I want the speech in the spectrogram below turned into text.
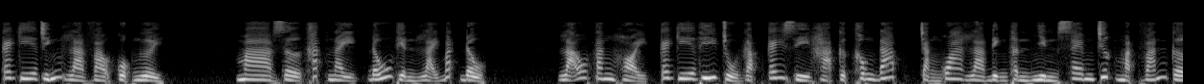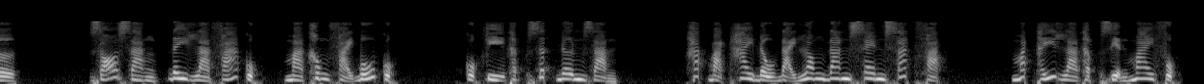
Cái kia chính là vào cuộc người. Mà giờ khắc này, đấu thiền lại bắt đầu. Lão Tăng hỏi, cái kia thí chủ gặp cái gì hạ cực không đáp. Chẳng qua là định thần nhìn xem trước mặt ván cờ. Rõ ràng, đây là phá cục, mà không phải bố cục. Cuộc kỳ thật rất đơn giản. hắc bạch hai đầu đại long đan sen sát phạt. Mắt thấy là thập diện mai phục.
